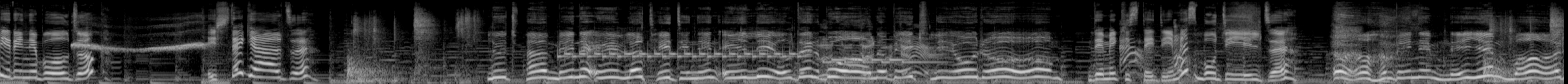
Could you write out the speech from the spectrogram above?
birini bulduk. İşte geldi. Lütfen beni evlat edinin 50 yıldır bu anı bekliyorum. Demek istediğimiz bu değildi. Ah benim neyim var?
